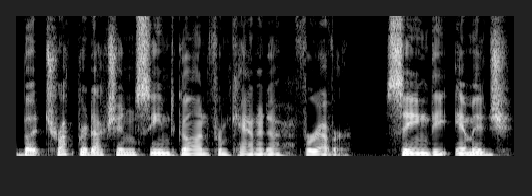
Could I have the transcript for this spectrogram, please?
but truck production seemed gone from Canada forever. Seeing the image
